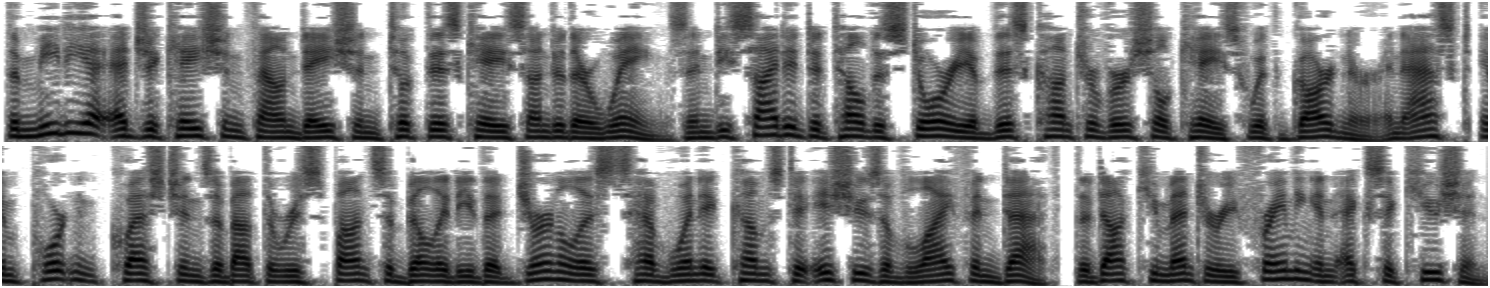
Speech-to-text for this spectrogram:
The Media Education Foundation took this case under their wings and decided to tell the story of this controversial case with Gardner and asked important questions about the responsibility that journalists have when it comes to issues of life and death. The documentary Framing an Execution,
